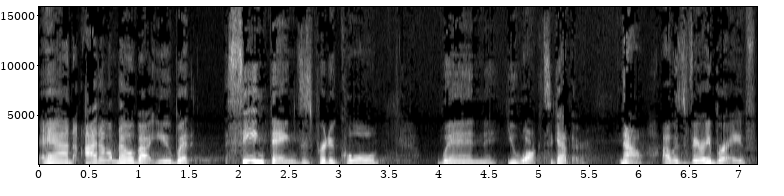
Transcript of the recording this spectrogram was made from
And I don't know about you, but seeing things is pretty cool when you walk together. Now, I was very brave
